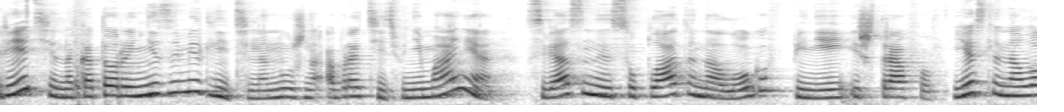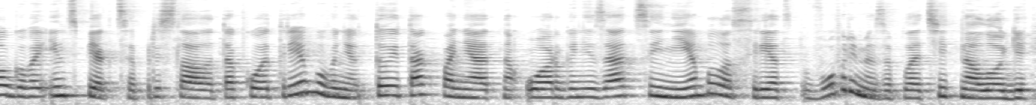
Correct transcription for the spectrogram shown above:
Третье, на которое незамедлительно нужно обратить внимание, связанные с уплатой налогов, пеней и штрафов. Если налоговая инспекция прислала такое требование, то и так понятно, у организации не было средств вовремя заплатить налоги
